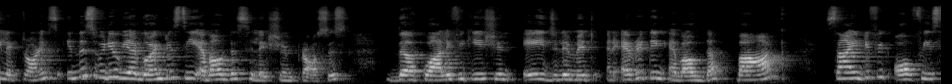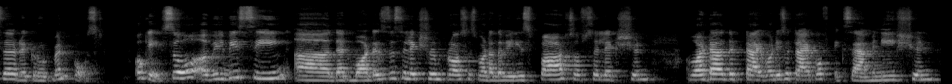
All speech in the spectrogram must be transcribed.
Electronics. In this video, we are going to see about the selection process, the qualification, age limit and everything about the BARC Scientific Officer Recruitment Post. Okay, so uh, we'll be seeing uh, that what is the selection process, what are the various parts of selection, what are the type, what is the type of examination.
